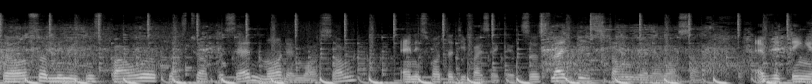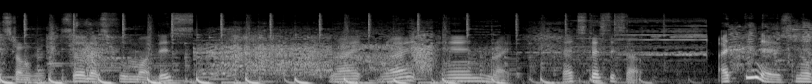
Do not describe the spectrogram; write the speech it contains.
So also mini boost power plus 12% more than Warsong and it's for 35 seconds. So slightly stronger than Warsong. Everything is stronger. So let's full mod this. Right, right, and right. Let's test this out. I think there is no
